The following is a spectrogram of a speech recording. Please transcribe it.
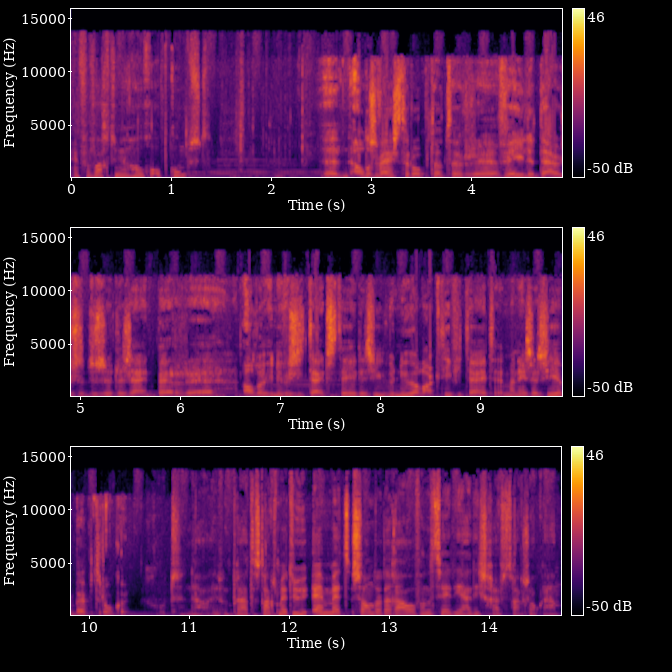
En verwacht u een hoge opkomst? Uh, alles wijst erop dat er uh, vele duizenden zullen zijn. Per uh, alle universiteitssteden zien we nu al activiteiten en men is er zeer bij betrokken. Goed, nou, we praten straks met u en met Sander de Rauwe van het CDA. Die schuift straks ook aan.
